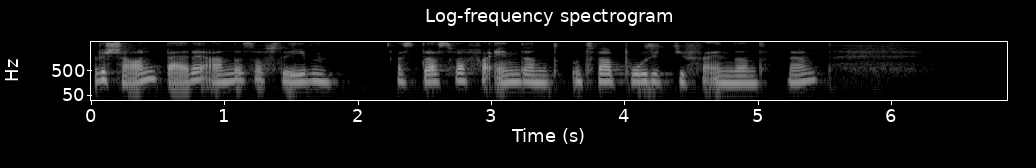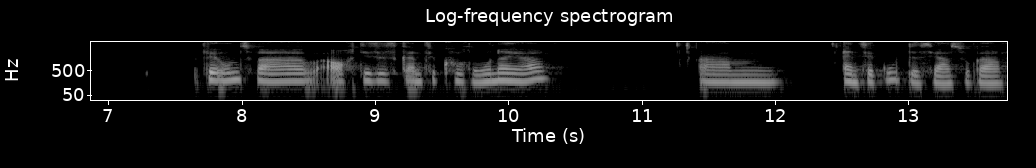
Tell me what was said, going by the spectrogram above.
wir schauen beide anders aufs Leben. Also das war verändernd und zwar positiv verändernd. Ja. Für uns war auch dieses ganze Corona-Jahr ähm, ein sehr gutes Jahr sogar.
